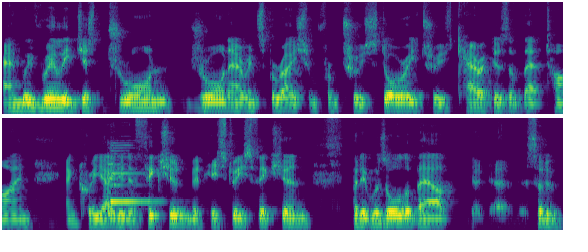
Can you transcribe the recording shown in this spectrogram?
and we've really just drawn drawn our inspiration from true story, true characters of that time, and created a fiction. But history's fiction, but it was all about uh, uh, sort of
